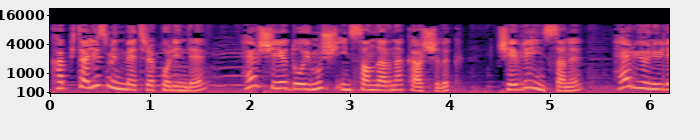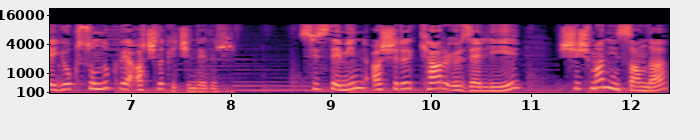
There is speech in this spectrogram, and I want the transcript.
Kapitalizmin metropolünde her şeye doymuş insanlarına karşılık çevre insanı her yönüyle yoksunluk ve açlık içindedir. Sistemin aşırı kar özelliği şişman insanla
